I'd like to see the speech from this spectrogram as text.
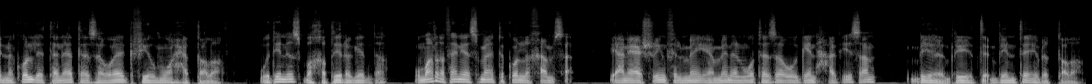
إن كل ثلاثة زواج فيهم واحد طلاق ودي نسبة خطيرة جدا. ومرة ثانية سمعت كل خمسة يعني عشرين في المية من المتزوجين حديثا بينتهي بالطلاق.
